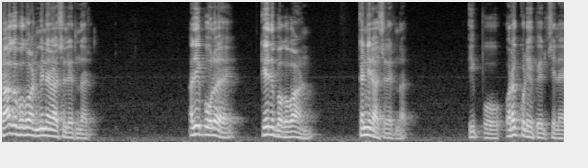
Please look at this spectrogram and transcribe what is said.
ராகு பகவான் மீனராசியில் இருந்தார். அதே போல் கேது பகவான் கன்னிராசியில் இருந்தார். இப்போது வரக்கூடிய பயிற்சியில்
